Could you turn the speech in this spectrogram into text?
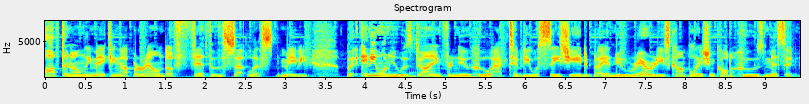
often only making up around a fifth of the set list, maybe. But anyone who was dying for new Who activity was satiated by a new rarities compilation called Who's Missing.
